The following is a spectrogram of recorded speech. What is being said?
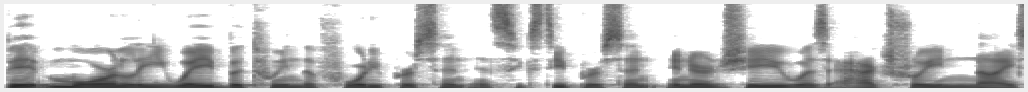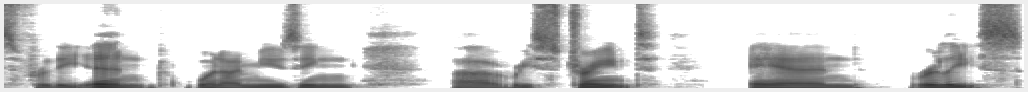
bit more leeway between the 40% and 60% energy was actually nice for the end when I'm using uh, restraint and release.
